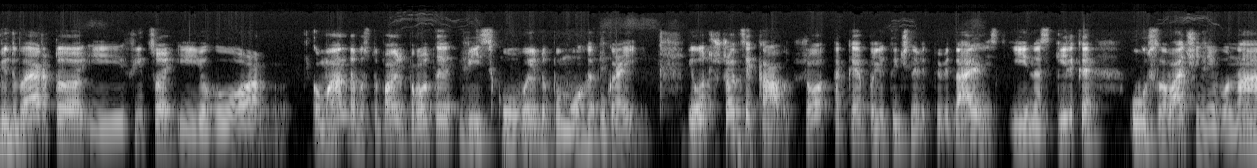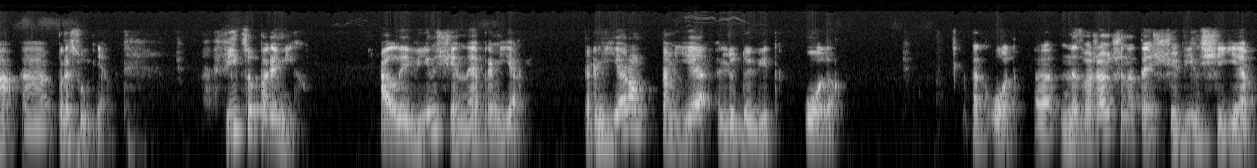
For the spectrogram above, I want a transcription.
відверто і Фіцо, і його команда виступають проти військової допомоги Україні. І от що цікаво, що таке політична відповідальність, і наскільки у Словаччині вона е, присутня. Фіцо переміг, але він ще не прем'єр. Прем'єром там є Людовіт Одор. Так от, е, незважаючи на те, що він ще є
